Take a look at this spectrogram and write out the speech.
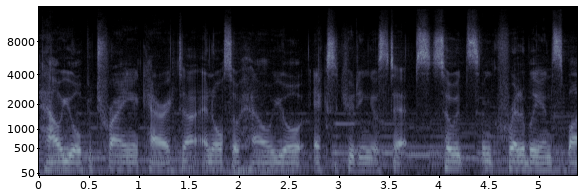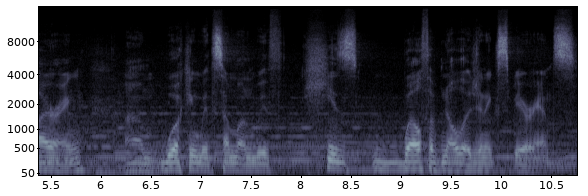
how you're portraying a character and also how you're executing your steps. So it's incredibly inspiring um, working with someone with his wealth of knowledge and experience.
